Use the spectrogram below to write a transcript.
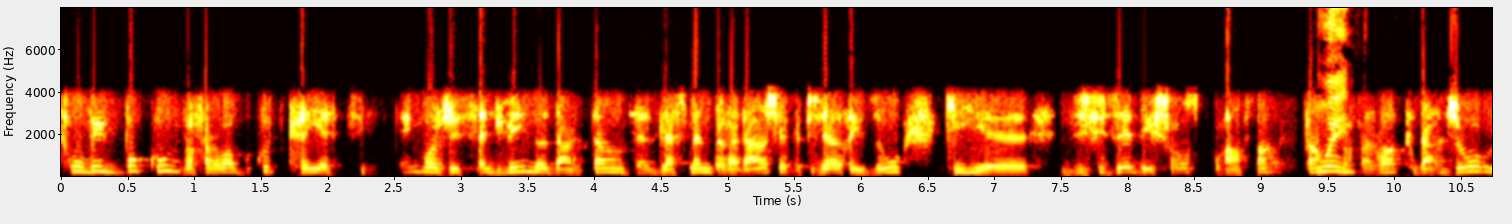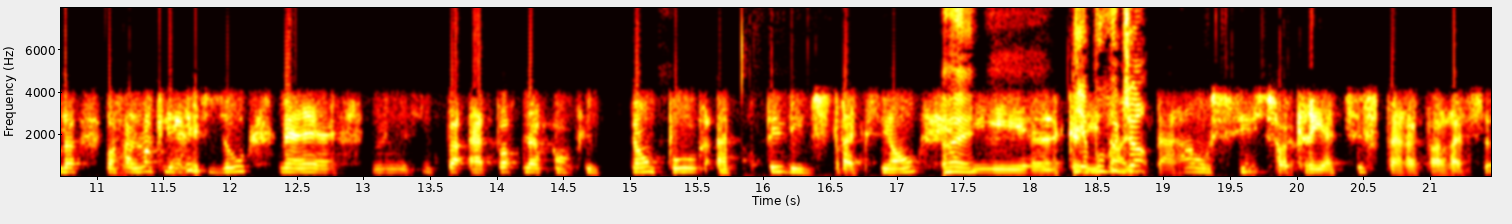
trouver beaucoup, il va falloir beaucoup de créativité. Moi, j'ai salué là, dans le temps de, la semaine de relâche, il y avait plusieurs réseaux qui euh, diffusaient des choses pour enfants. Je pense qu'il va falloir que dans le jour, là, il va falloir que les réseaux mais, euh, apportent leur contribution pour apporter des distractions et euh, que les beaucoup de gens... parents aussi soient créatifs par rapport à ça.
